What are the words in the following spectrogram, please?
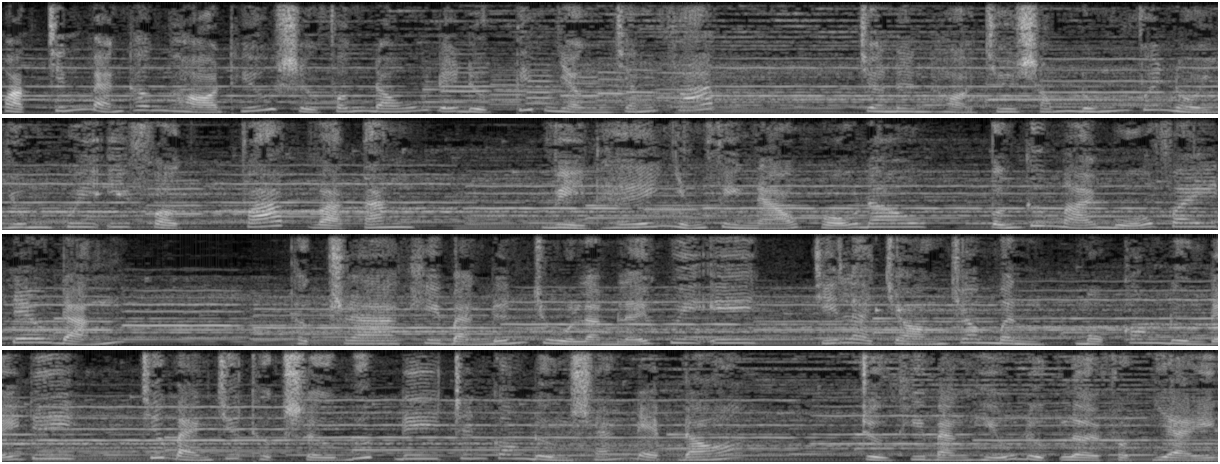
hoặc chính bản thân họ thiếu sự phấn đấu để được tiếp nhận chánh pháp, cho nên họ chưa sống đúng với nội dung quy y Phật, Pháp và Tăng. Vì thế những phiền não khổ đau vẫn cứ mãi bủa vây đeo đẳng. Thực ra khi bạn đến chùa làm lễ quy y chỉ là chọn cho mình một con đường để đi, chứ bạn chưa thực sự bước đi trên con đường sáng đẹp đó. Trừ khi bạn hiểu được lời Phật dạy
